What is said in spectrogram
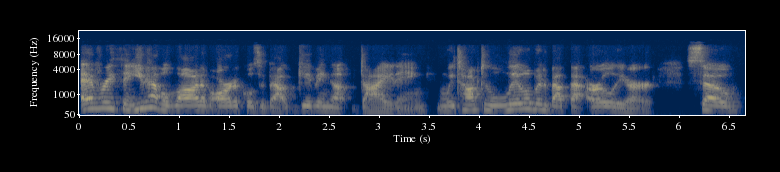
everything, you have a lot of articles about giving up dieting. And we talked a little bit about that earlier. So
